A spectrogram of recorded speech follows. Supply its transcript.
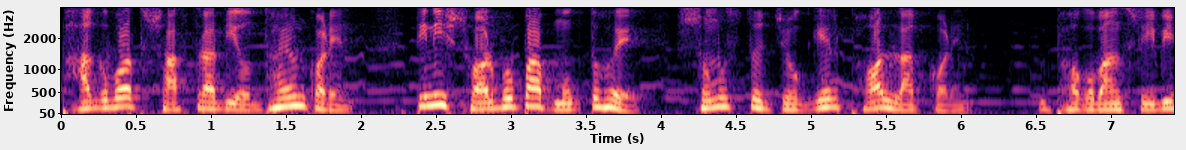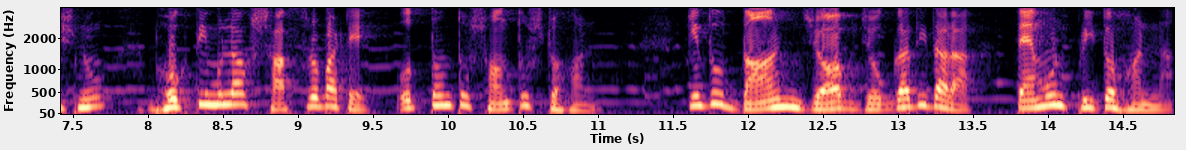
ভাগবত শাস্ত্রাদি অধ্যয়ন করেন, তিনি সর্বপাপ মুক্ত হয়ে সমস্ত যজ্ঞের ফল লাভ করেন। ভগবান শ্রীবিষ্ণু ভক্তিমূলক শাস্ত্রপাঠে অত্যন্ত সন্তুষ্ট হন। কিন্তু দান, জপ, যজ্ঞাদি দ্বারা তেমন প্রীত হন না।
